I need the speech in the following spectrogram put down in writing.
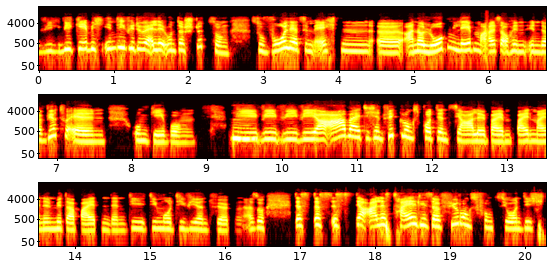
Wie, wie gebe ich individuelle Unterstützung, sowohl jetzt im echten äh, analogen Leben als auch in, in der virtuellen Umgebung? Wie, mhm. wie, wie, wie erarbeite ich Entwicklungspotenziale bei, bei meinen Mitarbeitenden, die, die motivierend wirken? Also das, das ist ja alles Teil dieser Führungsfunktion, die ich,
